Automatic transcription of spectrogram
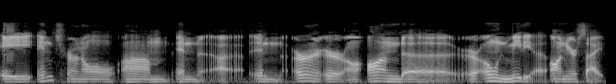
a internal, um, and, uh, and or on, uh, or own media on your site.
